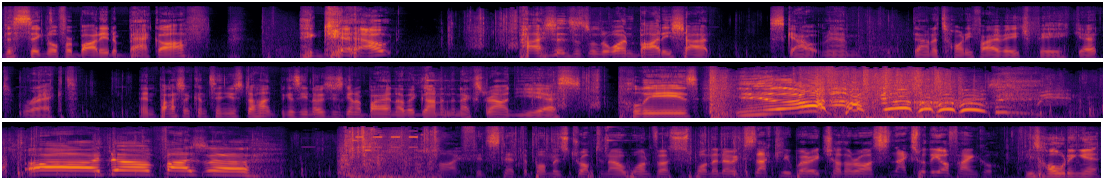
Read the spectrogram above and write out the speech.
the signal for Body to back off. Get out. Pasha just with one body shot. Scout, man. Down to 25 HP. Get wrecked. And Pasha continues to hunt because he knows he's going to buy another gun in the next round. Yes, please. Yeah! oh, no, Pasha. Life. Instead, the Bombers dropped and now one versus one. They know exactly where each other are. Snax with the off angle. He's holding it.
